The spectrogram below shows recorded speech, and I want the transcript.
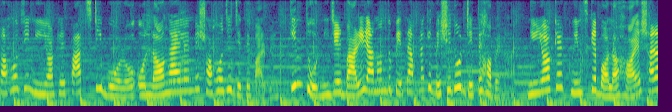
সহজে নিউ ইয়র্কের পাঁচটি বড় ও লং আইল্যান্ডে সহজে যেতে পারবেন। কিন্তু নিজের বাড়ির আনন্দ পেতে আপনাকে বেশি দূর যেতে হবে না। নিউ ইয়র্কের কুইন্সকে বলা হয় সারা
